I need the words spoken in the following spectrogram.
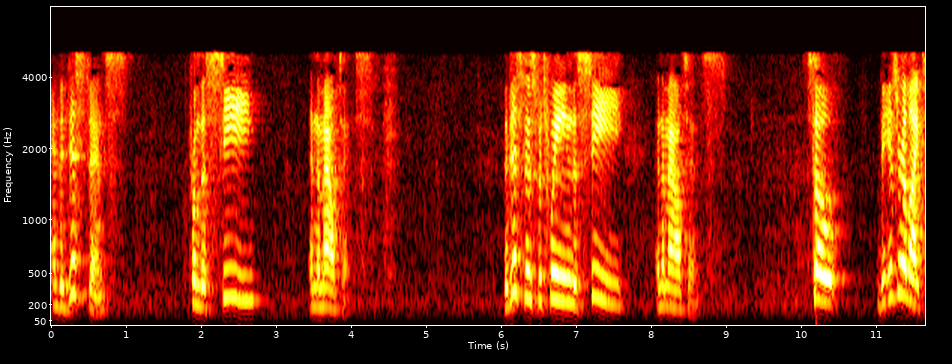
and the distance from the sea and the mountains. The distance between the sea and the mountains. So the Israelites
